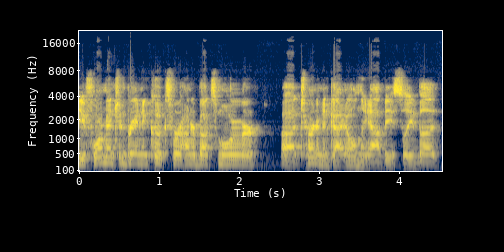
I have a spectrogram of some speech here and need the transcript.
the aforementioned Brandin Cooks for 100 bucks more. Uh, tournament guy only, obviously, but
